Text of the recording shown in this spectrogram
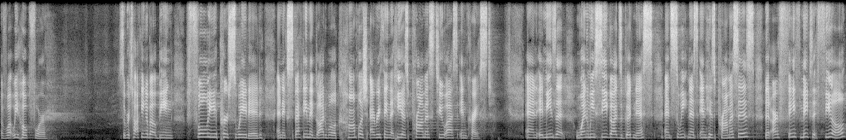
of what we hope for. So we're talking about being fully persuaded and expecting that God will accomplish everything that He has promised to us in Christ. And it means that when we see God's goodness and sweetness in his promises, that our faith makes it feel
